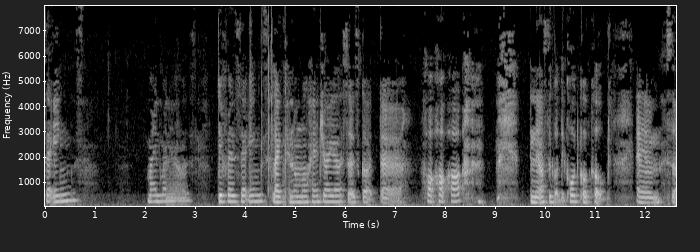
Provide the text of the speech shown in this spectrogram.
settings. Mind manuals different settings like a normal hair dryer so it's got the hot hot hot. And they also got the cold cold cold. Um so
